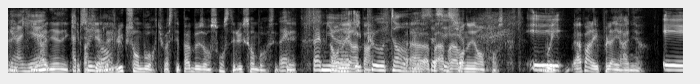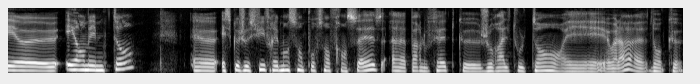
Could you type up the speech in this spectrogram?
euh, iranienne, et qui est partie à Luxembourg. Tu vois, c'était pas Besançon, c'était Luxembourg. C'était pas mieux et plus autant. À, ça, sûr. en France. Et, oui, à part les plats iraniens. Et, et en même temps, euh, est-ce que je suis vraiment 100% française euh, par le fait que je râle tout le temps et voilà donc euh,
